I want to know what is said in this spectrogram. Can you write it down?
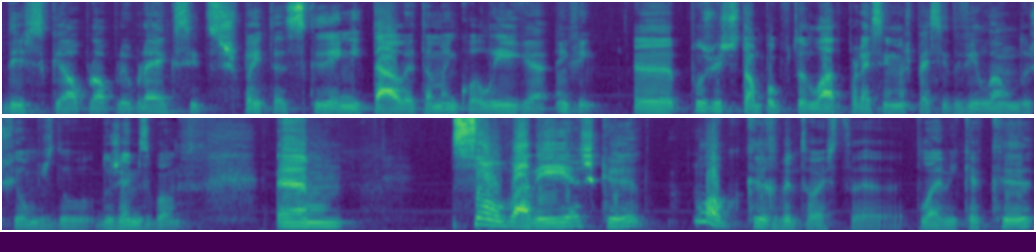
diz-se que ao próprio Brexit, suspeita-se que em Itália também com a Liga, enfim. Uh, pelos vistos está um pouco por todo lado, parecem uma espécie de vilão dos filmes do, do James Bond. Um, soube há dias que, logo que rebentou esta polémica, que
